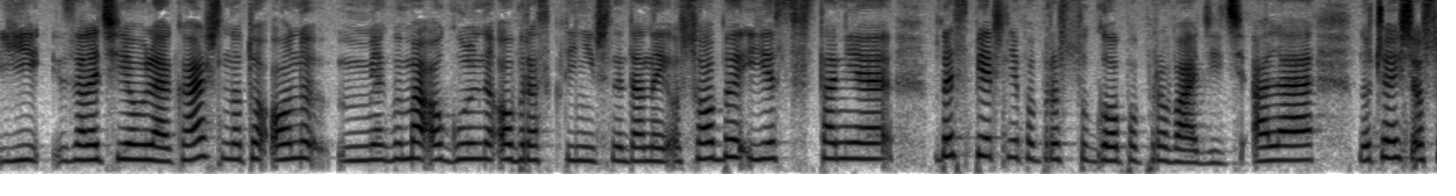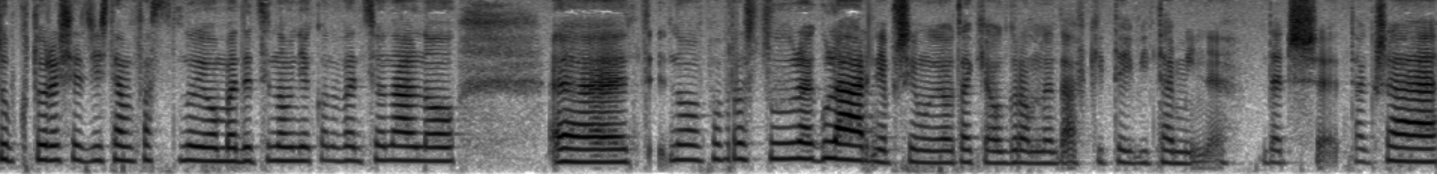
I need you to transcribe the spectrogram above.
i zaleci ją lekarz, no to on jakby ma ogólny obraz kliniczny danej osoby i jest w stanie bezpiecznie po prostu go poprowadzić. Ale no część osób, które się gdzieś tam fascynują medycyną niekonwencjonalną, no po prostu regularnie przyjmują takie ogromne dawki tej witaminy D3. Także,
